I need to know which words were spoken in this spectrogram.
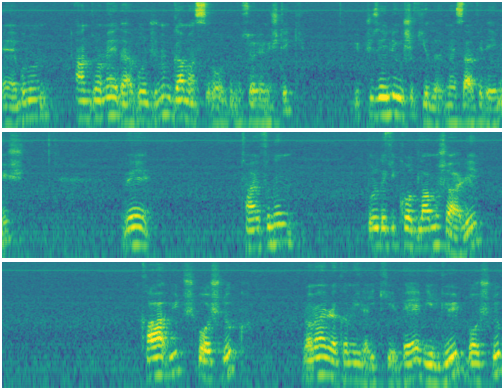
e, bunun Andromeda burcunun gaması olduğunu söylemiştik. 350 ışık yılı mesafedeymiş ve tayfının buradaki kodlanmış hali K3 boşluk Roman rakamıyla 2 B virgül boşluk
